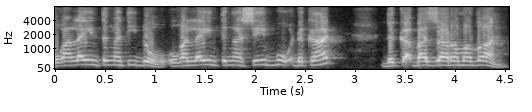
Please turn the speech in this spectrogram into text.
Orang lain tengah tidur, orang lain tengah sibuk dekat dekat bazar Ramadan.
